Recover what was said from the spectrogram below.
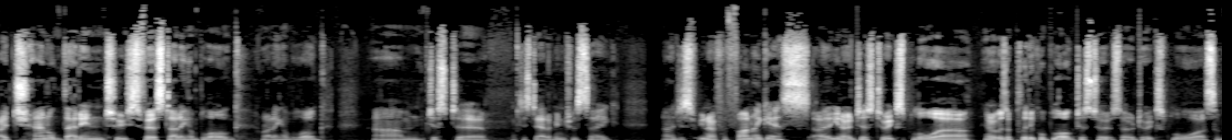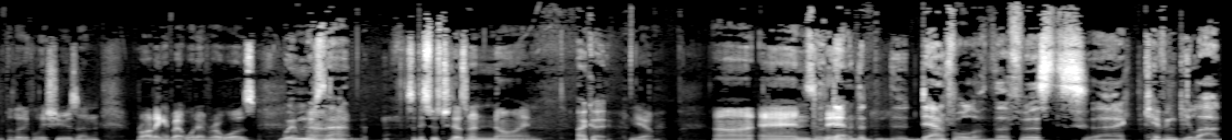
I channeled that into first starting a blog, writing a blog, um, just to just out of interest sake. Uh, just you know, for fun, I guess. Uh, you know, just to explore. Know, it was a political blog, just to so to explore some political issues and writing about whatever it was. When was Uh, that? So this was 2009. Okay, Yeah, uh, and so the, then da- the, the downfall of the first uh, Kevin Gillard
